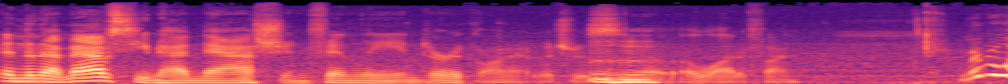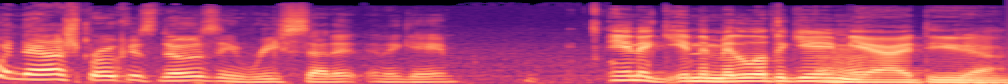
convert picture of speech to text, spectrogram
and then that Mavs team had Nash and Finley and Dirk on it, which was Mhm. a, a lot of fun. Remember when Nash broke his nose and he reset it in a game? in a, in the middle of the game, Uh-huh. yeah, I do. Yeah.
